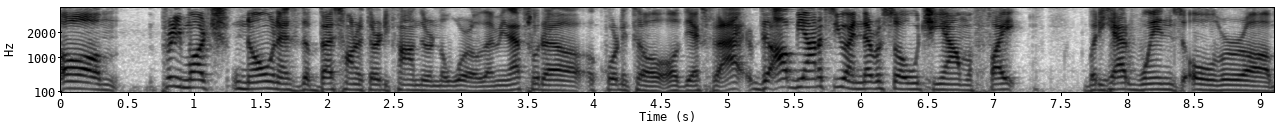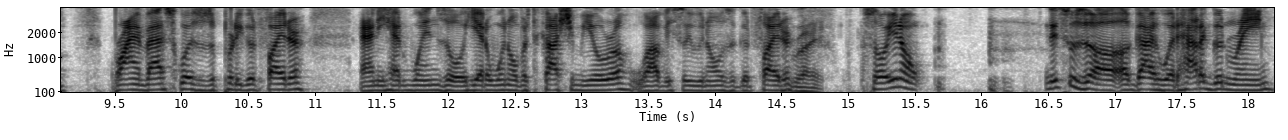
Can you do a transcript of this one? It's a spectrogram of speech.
um, pretty much known as the best 130 pounder in the world. I mean, that's what uh, according to all, all the experts. I, I'll be honest with you, I never saw Uchiyama fight, but he had wins over uh, Bryan Vasquez, was a pretty good fighter, and he had wins. Or he had a win over Takashi Miura, who obviously we know is a good fighter. Right. So you know, this was a, a guy who had had a good reign,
